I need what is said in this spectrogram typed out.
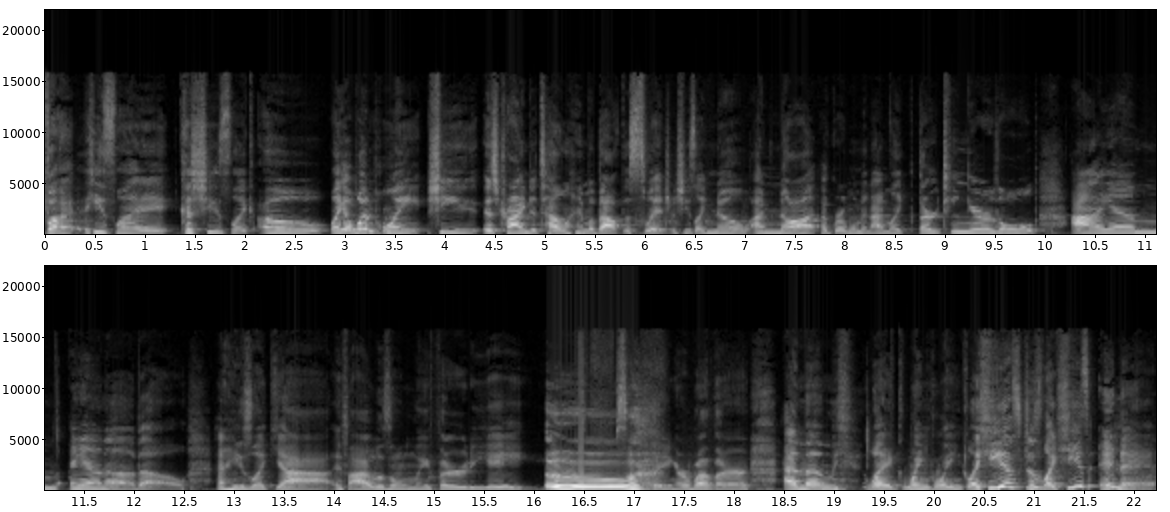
but he's like, because she's like, oh, like at one point she is trying to tell him about the switch, and she's like, no, I'm not a grown woman. I'm like 13 years old. I am Annabelle, and he's like, yeah, if I was only 38. Ooh. Something or whether, and then like wink, wink, like he is just like he's in it,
